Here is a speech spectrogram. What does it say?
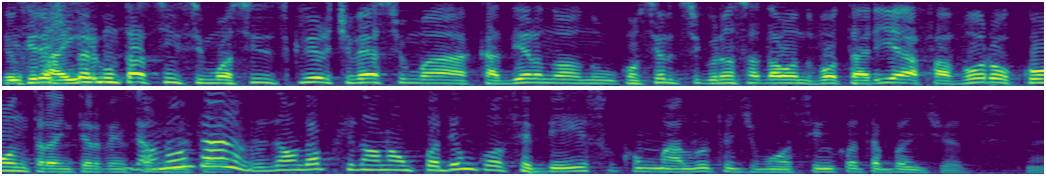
Eu queria te perguntar assim, se Moacir Scler tivesse uma cadeira no, no, Conselho de Segurança da ONU, votaria a favor ou contra a intervenção não, militar? Não dá, não dá porque nós não podemos conceber isso como uma luta de mocinho contra bandidos. Né?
